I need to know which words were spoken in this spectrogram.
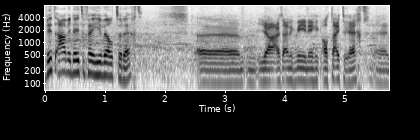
Wint AWD-TV hier wel terecht? Uh, ja, uiteindelijk win je denk ik altijd terecht. En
